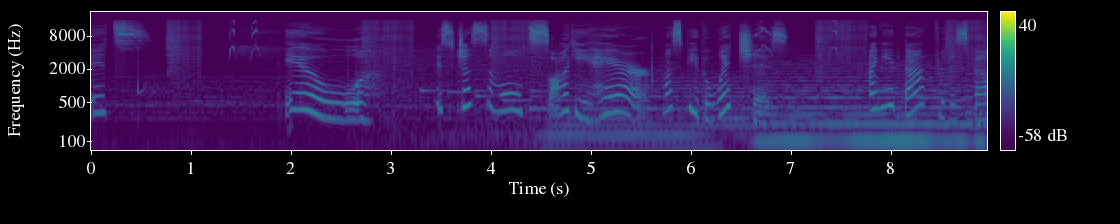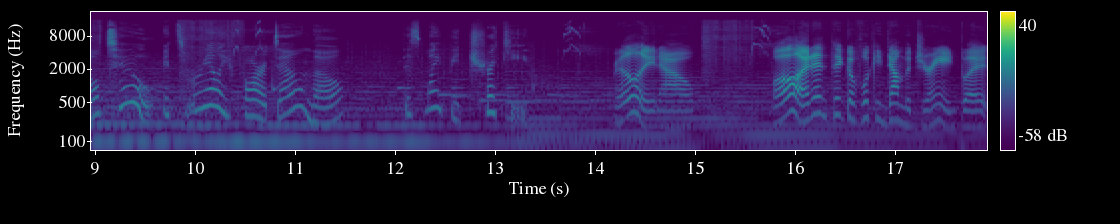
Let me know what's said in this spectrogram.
It's. Ew. It's just some old soggy hair. Must be the witch's. I need that for the spell, too. It's really far down, though. This might be tricky. Really now? Well, I didn't think of looking down the drain, but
